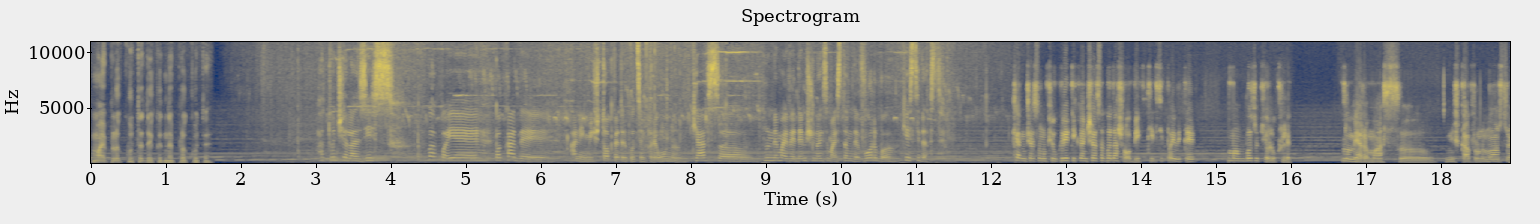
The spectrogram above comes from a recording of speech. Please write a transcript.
mai plăcute decât neplăcute. Atunci el a zis, bă, păi e păcat de ani mișto petrecuți împreună, chiar să nu ne mai vedem și noi să mai stăm de vorbă, chestii de-astea. Chiar încerc să nu fiu critică, încerc să văd așa obiectiv. Zic, păi, uite, m-am văzut eu lucrurile. Nu mi-a rămas uh, nici ca vreun monstru,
